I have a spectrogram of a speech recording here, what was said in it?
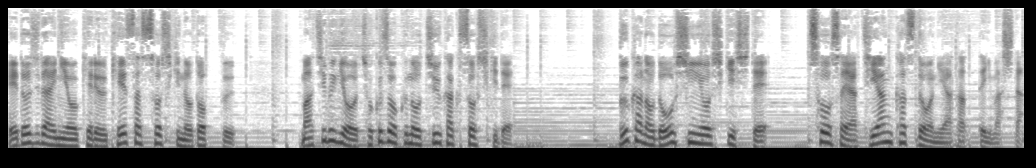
江戸時代における警察組織のトップ町奉行直属の中核組織で部下の同心を指揮して捜査や治安活動に当たっていました。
